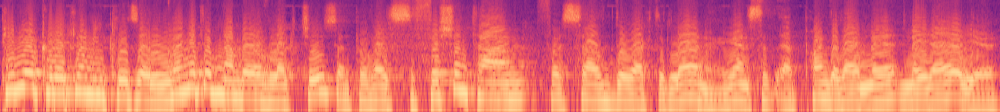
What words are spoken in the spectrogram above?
PBL curriculum includes a limited number of lectures and provides sufficient time for self-directed learning. Again, a point that I ma made earlier.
